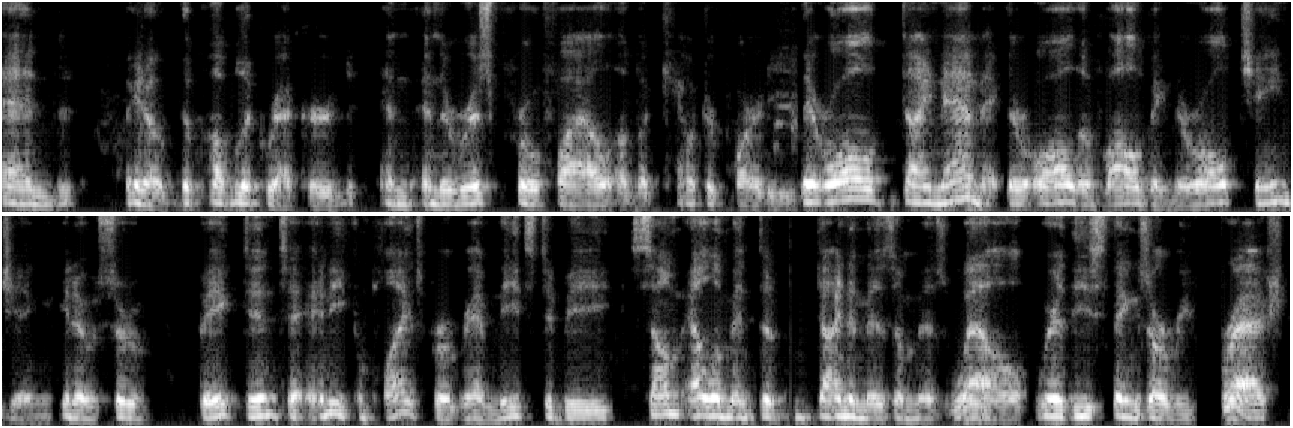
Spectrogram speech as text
and you know the public record and and the risk profile of a counterparty they're all dynamic they're all evolving they're all changing you know sort of baked into any compliance program needs to be some element of dynamism as well where these things are refreshed.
